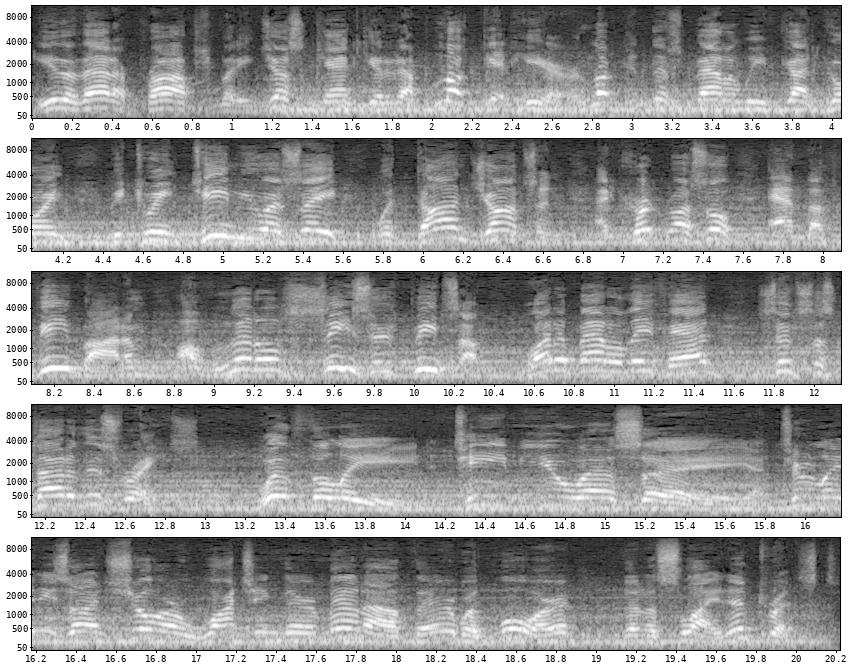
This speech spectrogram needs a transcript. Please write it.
Either that or props, but he just can't get it up. Look at here. Look at this battle we've got going between Team USA with Don Johnson and Kurt Russell and the V-bottom of Little Caesars Pizza. What a battle they've had since the start of this race. With the lead, Team USA, and two ladies on shore watching their men out there with more than a slight interest.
